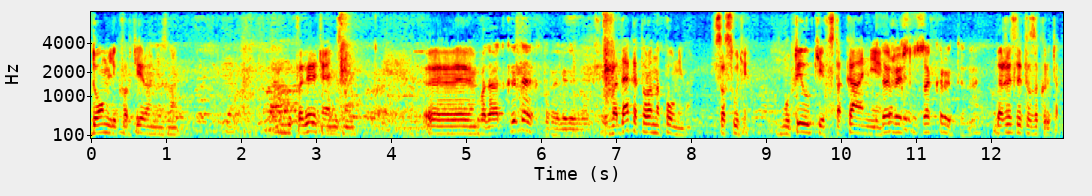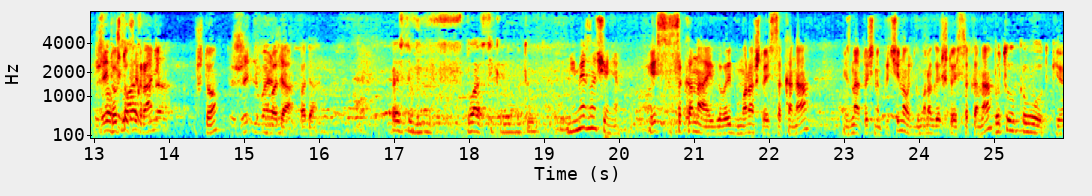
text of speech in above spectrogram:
дом или квартира, не знаю. Вы поверите, я не знаю. Э, Вода открытая, которая или вообще? вода, которая наполнена в сосуде. В бутылке, в стакане. Даже если закрыто, да? Даже если это закрыто. Жидкость, То, что в вода. кране. Что? Жи- любая Вода, жидкость. вода. А если в, в пластиковой бутылке? Не имеет значения. Есть сакана, и говорит Гумара, что есть сакана, Не знаю точно причину, вот Гумара говорит, что есть сакана. Бутылка водки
